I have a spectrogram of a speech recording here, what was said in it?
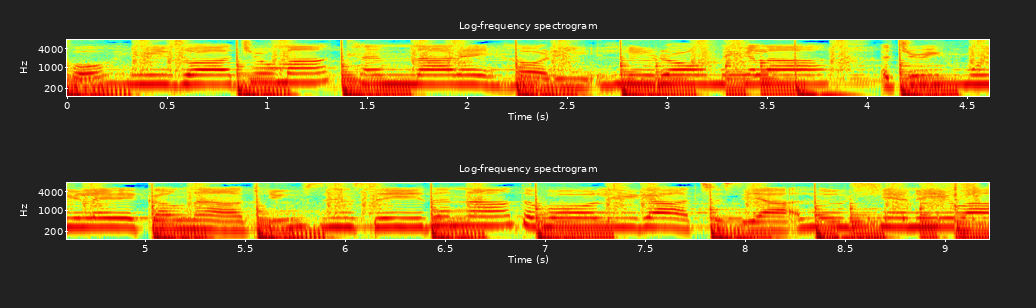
ဖို့ရွှေစွာကျုံမခံနာတဲ့ဟော်ဒီလူတော်မင်္ဂလာအကျွေးမွေးလေးကောင်းနာဖြူစင်စေတနာသဘောလေးကချစ်စရာအလူရှင်နေပါ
